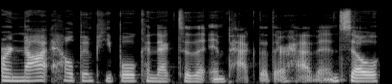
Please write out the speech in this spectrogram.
are not helping people connect to the impact that they're having. So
